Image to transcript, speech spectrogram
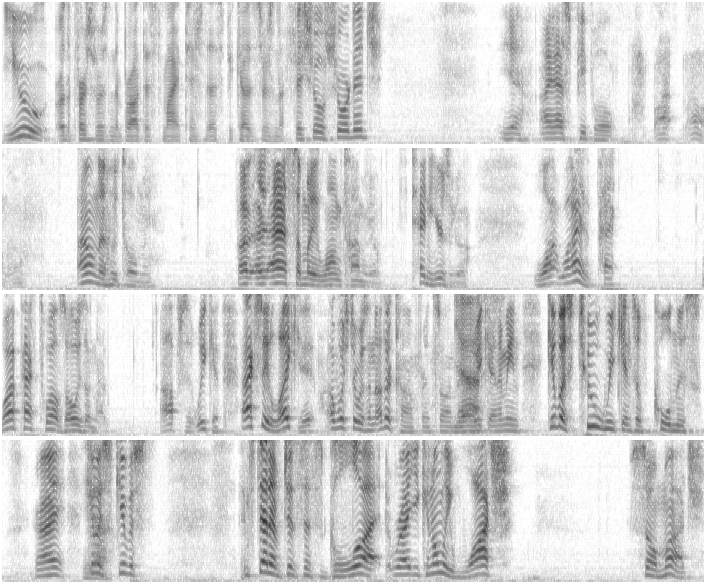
you are the first person that brought this to my attention. This because there's an official shortage. Yeah, I asked people. I, I don't know. I don't know who told me. I, I asked somebody a long time ago, ten years ago. why why Pac why Pac 12 is always on the opposite weekend? I actually like it. I wish there was another conference on that Yes. weekend. I mean, give us two weekends of coolness, right? Give Yeah. us give us instead of just this glut, right? You can only watch so much.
